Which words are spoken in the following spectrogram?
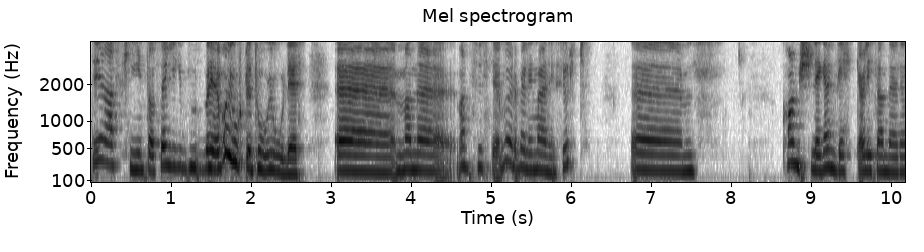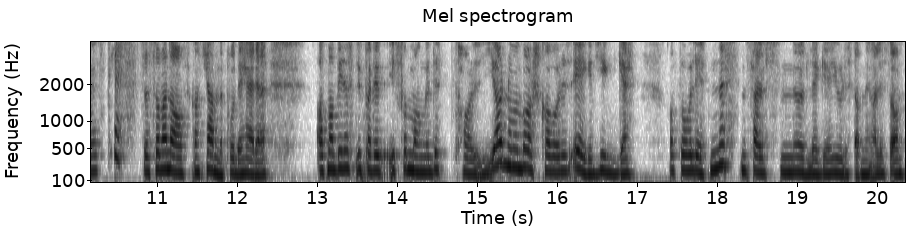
det er fint. altså. Jeg, jeg har gjort det to joler, eh, men, jeg men syns det har vært veldig meningsfylt. Eh, Kanskje legge en vekk av litt den der stresset som en av kan kjenne på det her. At man blir nesten oppe i for mange detaljer når man bare skal ha vår egen hygge. At da vet nesten sausen ødelegge julestemninga, liksom.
